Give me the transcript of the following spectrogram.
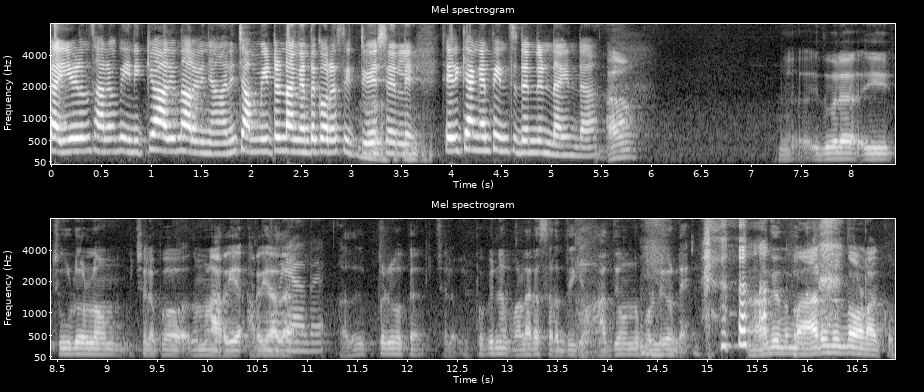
കൈ എഴുതുന്ന സാധനം എനിക്കും ആദ്യം അറിയില്ല ഞാനും ചമ്മിയിട്ടുണ്ട് അങ്ങനത്തെ കുറെ സിറ്റുവേഷനിൽ ശരിക്കും അങ്ങനത്തെ ഇൻസിഡന്റ് ഉണ്ടായിണ്ടാ? ഇതുപോലെ ഈ ചൂടുവെള്ളം ചിലപ്പോൾ നമ്മൾ അറിയാ അറിയാതെ. അത് ഇപ്പോഴും ഒക്കെ ചില ഇപ്പൊ പിന്നെ വളരെ ശ്രദ്ധിക്കും ആദ്യം ഒന്ന് പൊള്ളിയോണ്ടേ. ആദ്യം ഒന്ന് മാറി നിന്ന് ഓണാക്കും.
